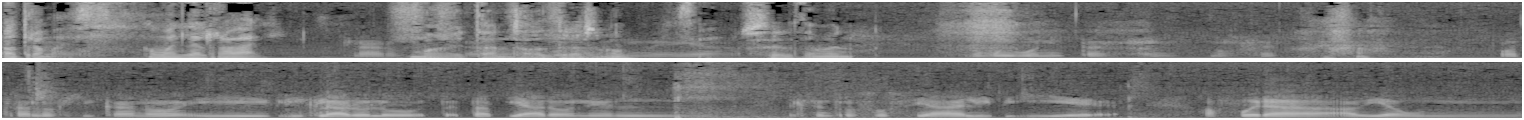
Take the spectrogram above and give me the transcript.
Otro más, como el del Raval. Claro. Bueno, y tantas otras, ¿no? media- Certament. no muy bonita, no sé. Otra lógica, ¿no? Y, y claro, lo ta- tapiaron el, el centro social y, y, eh, afuera había un,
